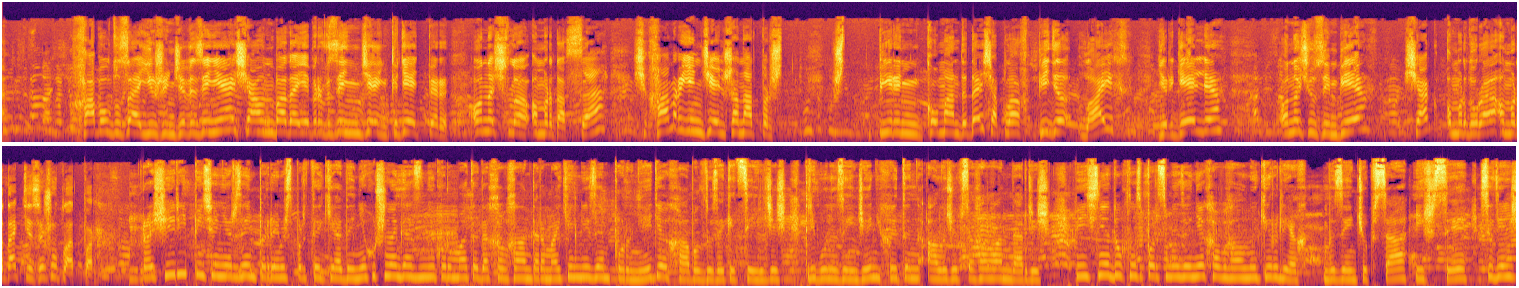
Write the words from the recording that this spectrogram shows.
хабылдуза ежинжевізене шаунбада ебір візенжен кдетпер онышлы ымырдаса хамыр енжен шанатпыр пирин командада шаплах пиде лайх ергелле оны чузембе шак ымырдура ымырда тезі шуплатпыр Рашири пенсионерзен пірремш спартакиадыне хушынаганзыне курмата да хавхандар макелнезен пурнеде хабылду закетсейлжеш. Трибуна зенжен хытын алы жупса хавгандаржеш. Пенсине духны спортсмензене хавгалны кирлех. Візен чупса, ишсе,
